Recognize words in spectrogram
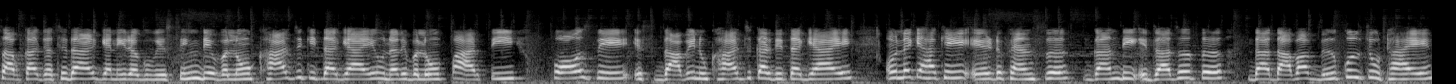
ਸਾਬਕਾ ਜਥੇਦਾਰ ਗਿਆਨੀ ਰਘੁਵੀਰ ਸਿੰਘ ਦੇ ਵੱਲੋਂ ਖਾਰਜ ਕੀਤਾ ਗਿਆ ਹੈ। ਉਹਨਾਂ ਦੇ ਵੱਲੋਂ ਭਾਰਤੀ ਫੌਜ ਦੇ ਇਸ ਦਾਅਵੇ ਨੂੰ ਖਾਰਜ ਕਰ ਦਿੱਤਾ ਗਿਆ ਹੈ। ਉਹਨੇ ਕਿਹਾ ਕਿ 에ਅਰ ਡਿਫੈਂਸ ਗਨ ਦੀ ਇਜਾਜ਼ਤ ਦਾ ਦਾਅਵਾ ਬਿਲਕੁਲ ਝੂਠਾ ਹੈ।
